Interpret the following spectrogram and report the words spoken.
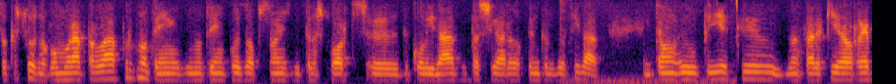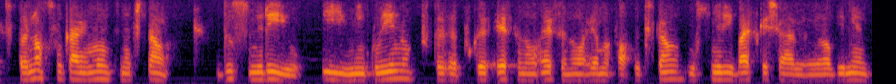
só que as pessoas não vão morar para lá porque não têm, não têm depois opções de transportes uh, de qualidade para chegar ao centro da cidade. Então, eu queria que lançar aqui ao repto para não se focarem muito na questão do senhorio e o inquilino, porque, porque essa, não, essa não é uma falsa questão. O senhorio vai se queixar, obviamente,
